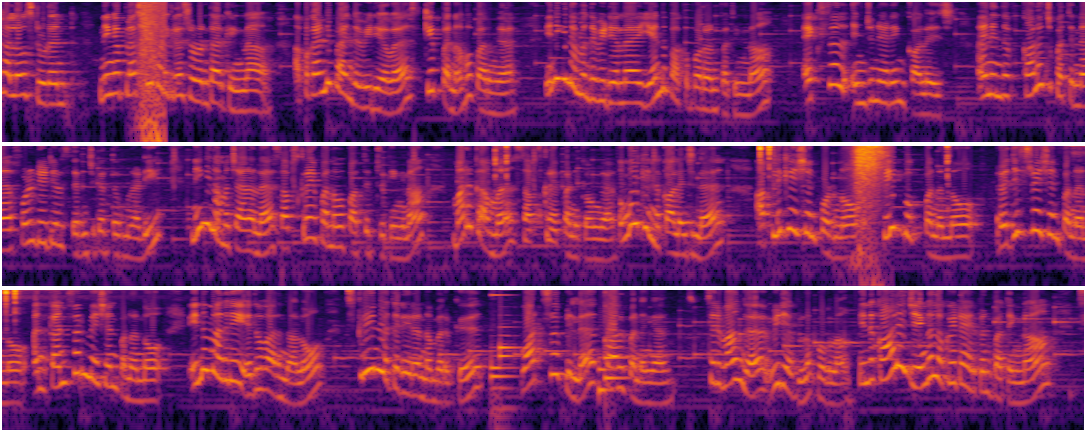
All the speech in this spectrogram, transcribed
Hello student. நீங்கள் plus two படிக்கிற ஸ்டூடெண்ட்டாக இருக்கீங்களா? அப்போ கண்டிப்பாக இந்த வீடியோவை ஸ்கிப் பண்ணாமல் பாருங்கள் இன்றைக்கி நம்ம இந்த வீடியோவில் என்ன பார்க்க போகிறோம்னு பார்த்தீங்கன்னா எக்ஸல் இன்ஜினியரிங் காலேஜ் அண்ட் இந்த காலேஜ் பற்றின ஃபுல் டீட்டெயில்ஸ் தெரிஞ்சுக்கிறதுக்கு முன்னாடி நீங்கள் நம்ம சேனலை சப்ஸ்கிரைப் பண்ணாமல் பார்த்துட்டு இருக்கீங்கன்னா மறக்காமல் சப்ஸ்கிரைப் பண்ணிக்கோங்க. உங்களுக்கு இந்த காலேஜில் அப்ளிகேஷன் போடணும் சீட் புக் பண்ணணும் ரெஜிஸ்ட்ரேஷன் பண்ணணும் அண்ட் கன்ஃபர்மேஷன் பண்ணணும் இந்த மாதிரி எதுவாக இருந்தாலும் ஸ்க்ரீனில் தெரியிற நம்பருக்கு வாட்ஸ்அப் இல்லை கால் பண்ணுங்கள் சரி வாங்க வீடியோக்குள்ள போகலாம். இந்த காலேஜ் எங்க லொக்கேட் ஆயிருக்குன்னு பார்த்தீங்கன்னா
